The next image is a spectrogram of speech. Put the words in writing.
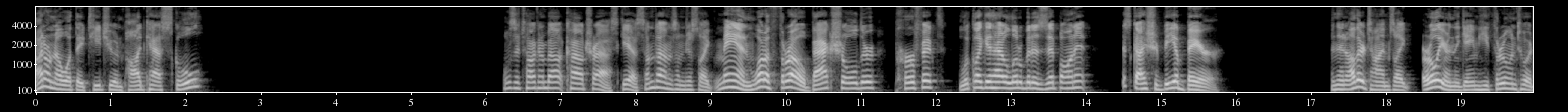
I don't know what they teach you in podcast school. What was I talking about? Kyle Trask. Yeah, sometimes I'm just like, man, what a throw. Back shoulder, perfect. Looked like it had a little bit of zip on it. This guy should be a bear. And then other times, like earlier in the game, he threw into a.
